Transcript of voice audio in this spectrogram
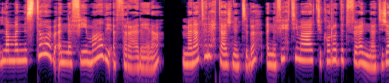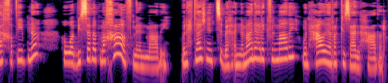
لما نستوعب أن في ماضي أثر علينا معناتها نحتاج ننتبه أن في احتمال تكون ردة فعلنا تجاه خطيبنا هو بسبب مخاوف من الماضي ونحتاج ننتبه أن ما نعلق في الماضي ونحاول نركز على الحاضر.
